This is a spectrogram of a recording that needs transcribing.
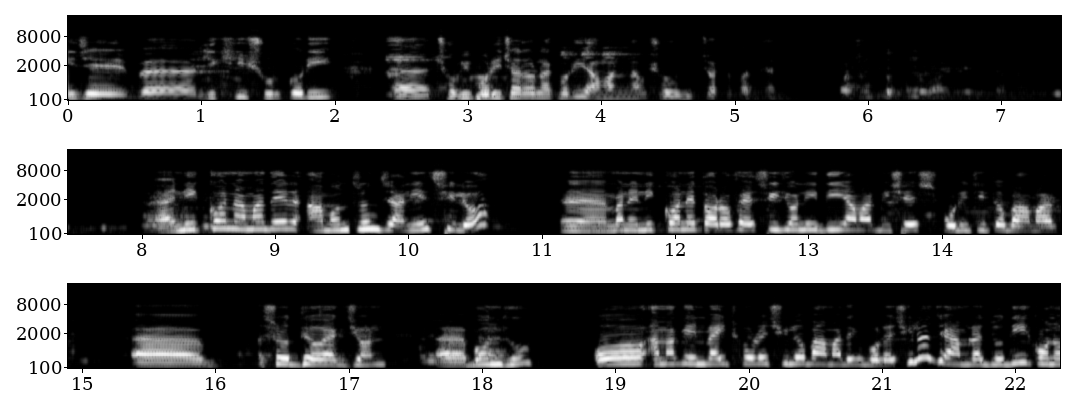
নিজে লিখি, সুর করি ছবি পরিচালনা করি। আমার নাম সৌভিক চট্টোপাধ্যায়। নিক্কন আমাদের আমন্ত্রণ জানিয়েছিল। মানে নিকনের তরফে সৃজনী সৃজনীদি আমার বিশেষ পরিচিত বা আমার শ্রদ্ধেয় একজন বন্ধু। ও আমাকে ইনভাইট করেছিল বা আমাদের বলেছিল যে আমরা যদি কোনো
